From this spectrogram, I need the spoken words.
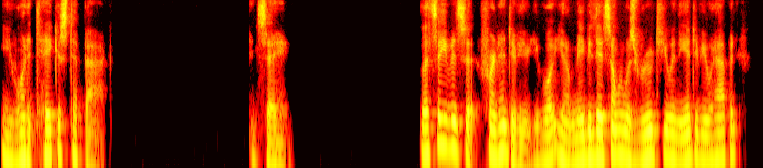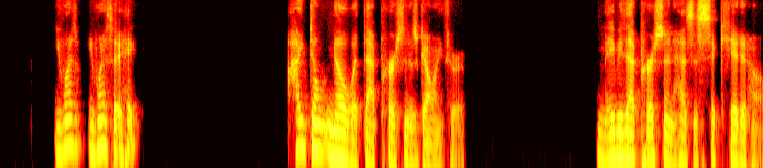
you want to take a step back and say, let's say even for an interview, you want, you know, maybe that someone was rude to you in the interview. What happened? You want to, you want to say, hey, I don't know what that person is going through. Maybe that person has a sick kid at home.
